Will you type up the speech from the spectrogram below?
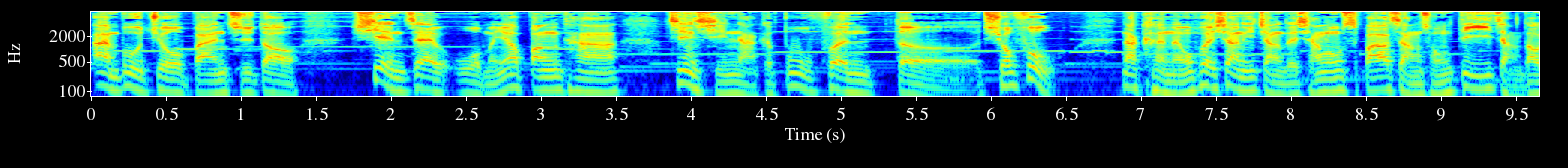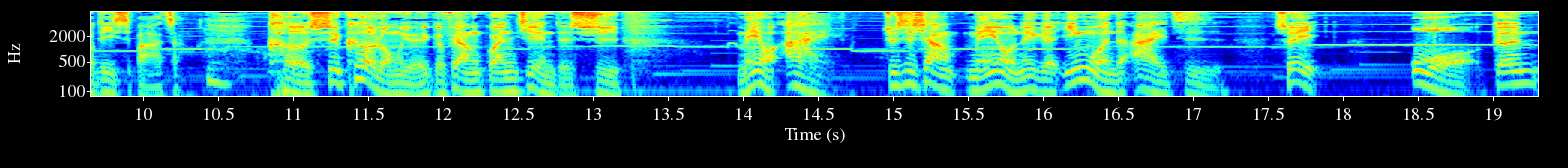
按部就班，知道现在我们要帮他进行哪个部分的修复。那可能会像你讲的降龙十八掌，从第一掌到第十八掌。嗯，可是克隆有一个非常关键的是，没有爱，就是像没有那个英文的爱字，所以我跟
